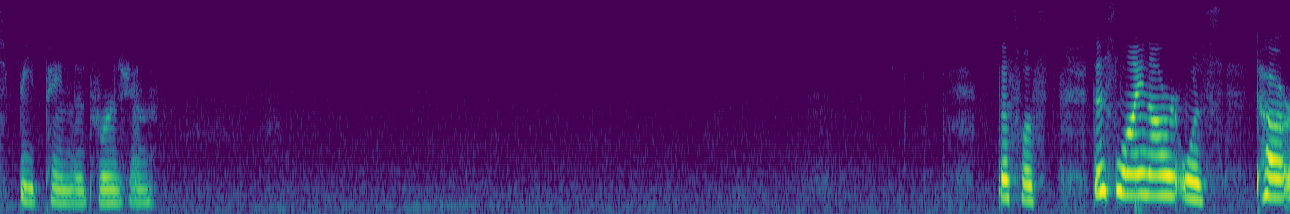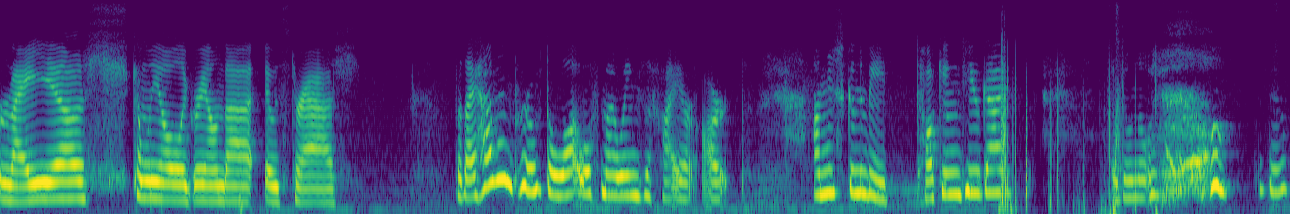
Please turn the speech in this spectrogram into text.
speed painted version. This was this line art was trash. Can we all agree on that? It was trash. But I have improved a lot with my Wings of Fire art. I'm just gonna be talking to you guys. I don't know what else to do.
